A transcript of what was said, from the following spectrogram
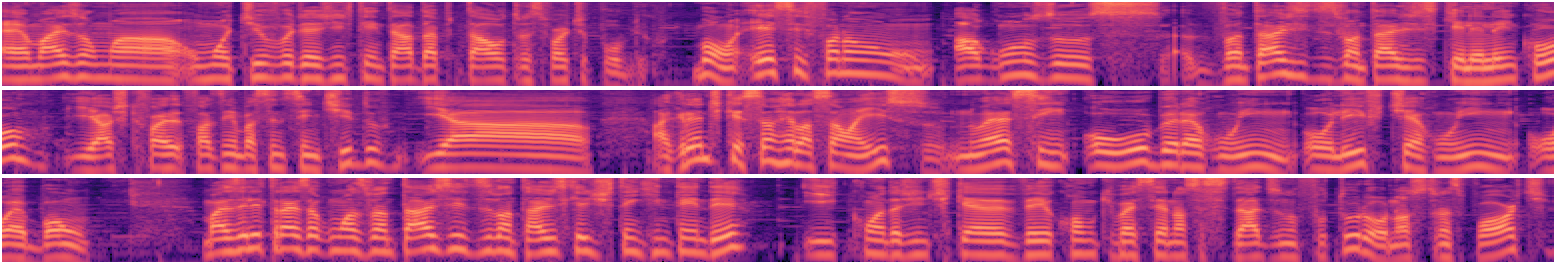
é mais uma, um motivo de a gente tentar adaptar o transporte público. Bom, esses foram alguns dos vantagens e desvantagens que ele elencou, e acho que faz, fazem bastante sentido. E a, a grande questão em relação a isso não é assim, ou Uber é ruim, ou Lyft é ruim, ou é bom. Mas ele traz algumas vantagens e desvantagens que a gente tem que entender. E quando a gente quer ver como que vai ser a nossa cidade no futuro, ou nosso transporte,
